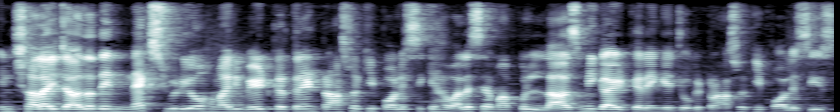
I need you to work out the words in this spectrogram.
इनशाला इजाज़त दें। नेक्स्ट वीडियो हमारी वेट करते रहें। ट्रांसफ़र की पॉलिसी के हवाले से हम आपको लाजमी गाइड करेंगे जो कि ट्रांसफ़र की पॉलिसीज़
